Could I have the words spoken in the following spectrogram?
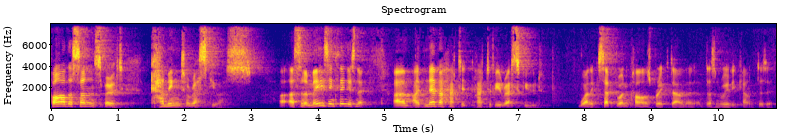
Father, Son, and Spirit coming to rescue us. Uh, that's an amazing thing, isn't it? Um, I've never had to, had to be rescued. Well, except when cars break down, and it doesn't really count, does it?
